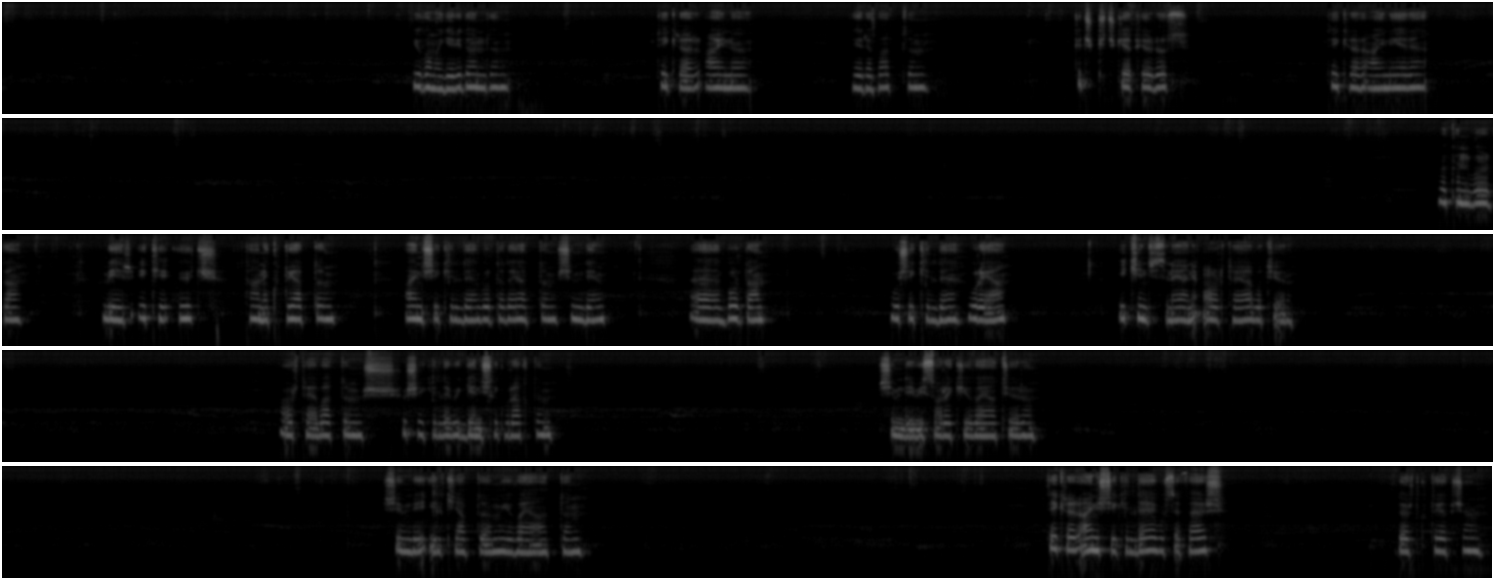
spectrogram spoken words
Yuvama geri döndüm. Tekrar aynı yere battım. Küçük küçük yapıyoruz. Tekrar aynı yere. Bakın burada 1 2 3 tane kutu yaptım. Aynı şekilde burada da yaptım. Şimdi e, buradan bu şekilde buraya ikincisine yani ortaya batıyorum. Ortaya battım. Şu şekilde bir genişlik bıraktım. Şimdi bir sonraki yuvaya atıyorum. Şimdi ilk yaptığım yuvaya attım. Tekrar aynı şekilde bu sefer 4 kutu yapacağım.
